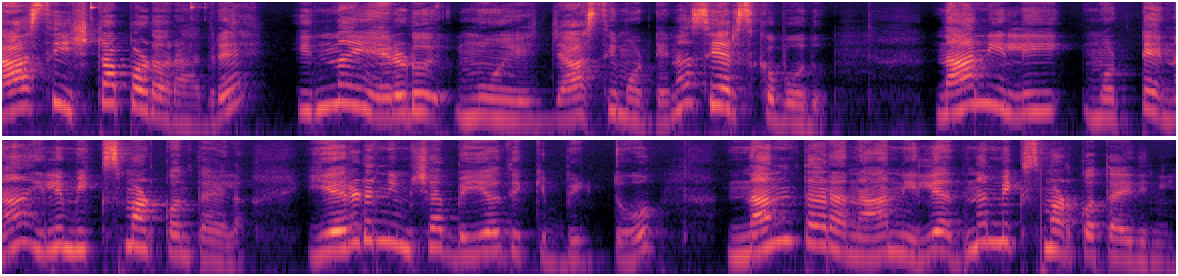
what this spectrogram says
ಜಾಸ್ತಿ ಇಷ್ಟಪಡೋರಾದರೆ ಇನ್ನೂ ಎರಡು ಜಾಸ್ತಿ ಮೊಟ್ಟೆನ ಸೇರಿಸ್ಕೋಬೋದು. ನಾನಿಲ್ಲಿ ಮೊಟ್ಟೆನ ಇಲ್ಲಿ ಮಿಕ್ಸ್ ಮಾಡ್ಕೊತಾ ಇಲ್ಲ. ಎರಡು ನಿಮಿಷ ಬೇಯೋದಕ್ಕೆ ಬಿಟ್ಟು ನಂತರ ನಾನಿಲ್ಲಿ ಅದನ್ನ ಮಿಕ್ಸ್ ಮಾಡ್ಕೊತಾ ಇದ್ದೀನಿ.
